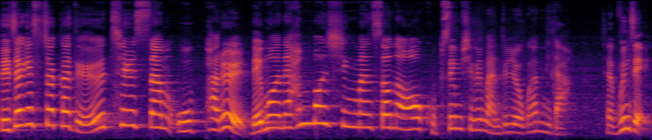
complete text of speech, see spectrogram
내장의 숫자 카드 7358을 네모 안에 한 번씩만 써넣어 곱셈식을 만들려고 합니다. 자, 문제.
